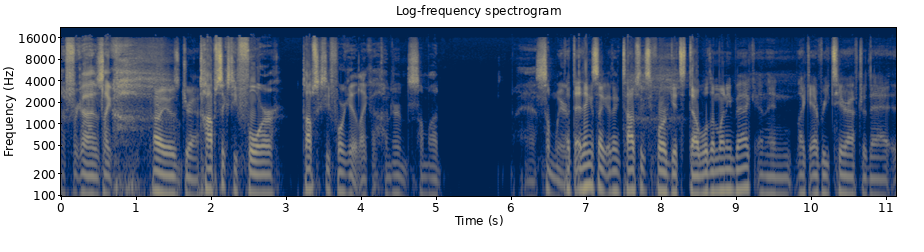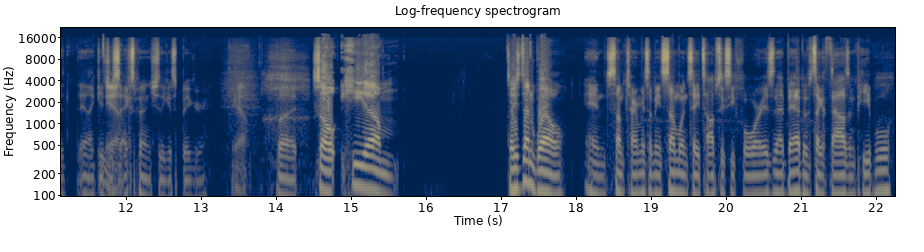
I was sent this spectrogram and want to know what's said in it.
I forgot. It's like oh, it was draft. top 64 top 64 get like a hundred and some odd eh, some I, I think it's like I think top sixty four gets double the money back, and then like every tier after that, it, like it just Yeah. exponentially gets bigger. yeah But so he um so he's done well in some tournaments. I mean, some wouldn't say top sixty four isn't that bad, but it's like a thousand people.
